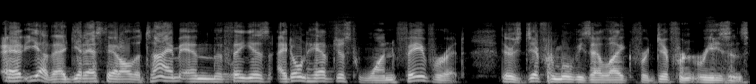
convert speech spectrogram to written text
And yeah, I get asked that all the time. And the thing is, I don't have just one favorite. There's different movies I like for different reasons.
